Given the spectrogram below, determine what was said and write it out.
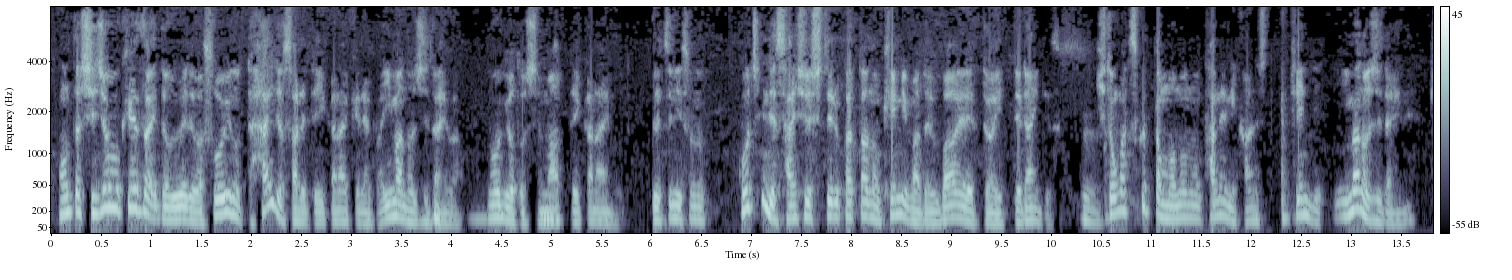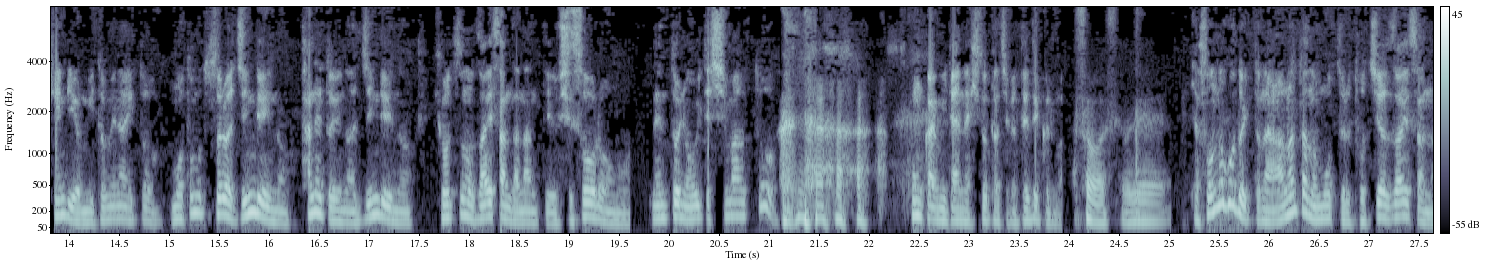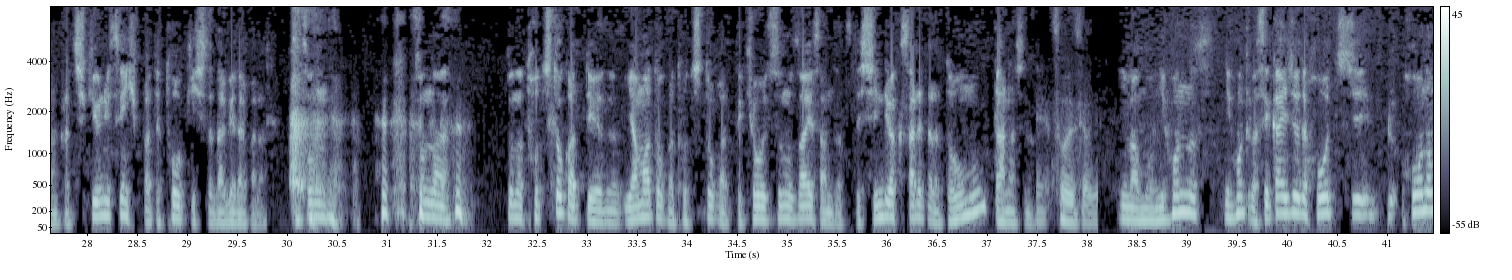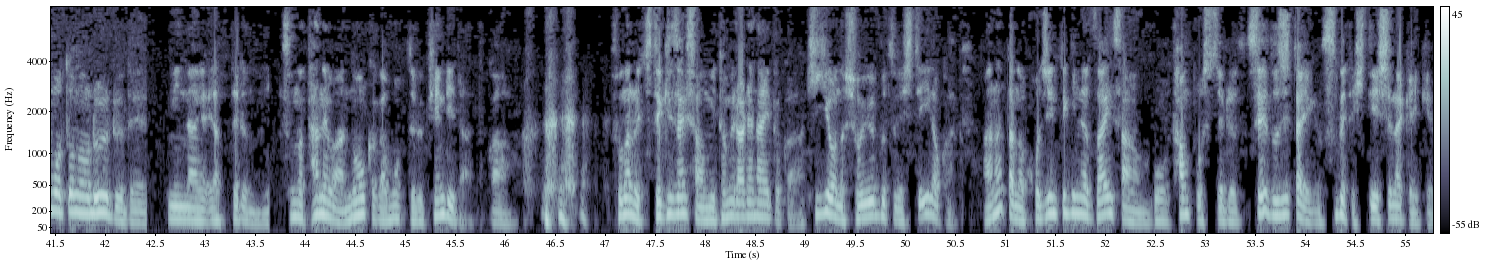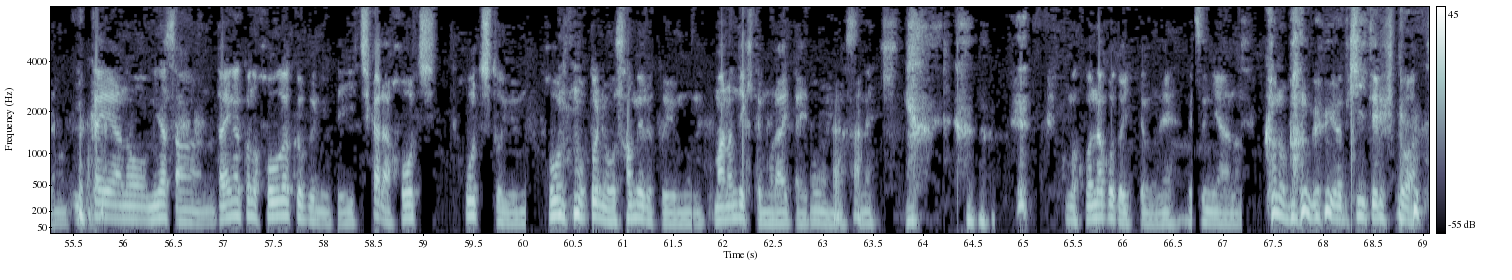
本当は市場経済の上ではそういうのって排除されていかなければ、今の時代は農業として回っていかないので、別にその、個人で採集している方の権利まで奪えとは言ってないんです。うん人が作ったものの種に関して、権利、今の時代ね、権利を認めないと、もともとそれは人類の、種というのは人類の共通の財産だなんていう思想論を念頭に置いてしまうと、今回みたいな人たちが出てくるわけ。そうですよね。じゃあそんなこと言ったら、あなたの持ってる土地や財産なんか地球に線引っ張って登記しただけだから、そん そんな、そんな土地とかっていうの、山とか土地とかって共通の財産だって侵略されたらどう思うって話なの？そうですよね。今もう日本の、日本とか世界中で法治、法の元のルールでみんなやってるのに、そんな種は農家が持ってる権利だとか、そんなの知的財産を認められないとか、企業の所有物にしていいのか、あなたの個人的な財産を担保している制度自体が全て否定しなきゃいけない。一回あの、皆さん、大学の法学部にて一から法治、法治という、法のもとに収めるというものをね、学んできてもらいたいと思いますね。まあこんなこと言ってもね、別にあの、この番組を聞いてる人は、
